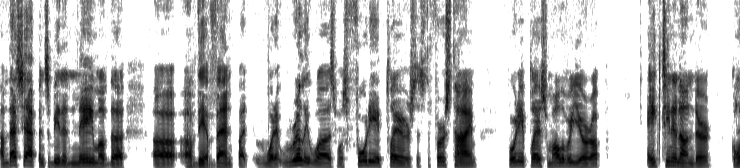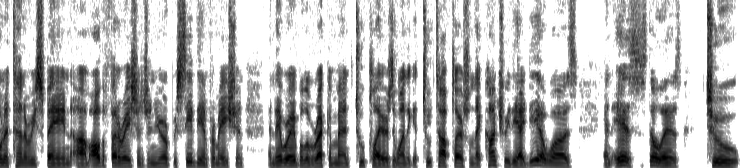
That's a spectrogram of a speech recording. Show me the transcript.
Um, that happens to be the name of the uh, of the event, but what it really was was 48 players. It's the first time 48 players from all over Europe, 18 and under, going to Tenerife, Spain. Um, all the federations in Europe received the information and they were able to recommend two players. They wanted to get two top players from that country. The idea was, and is, still is, to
